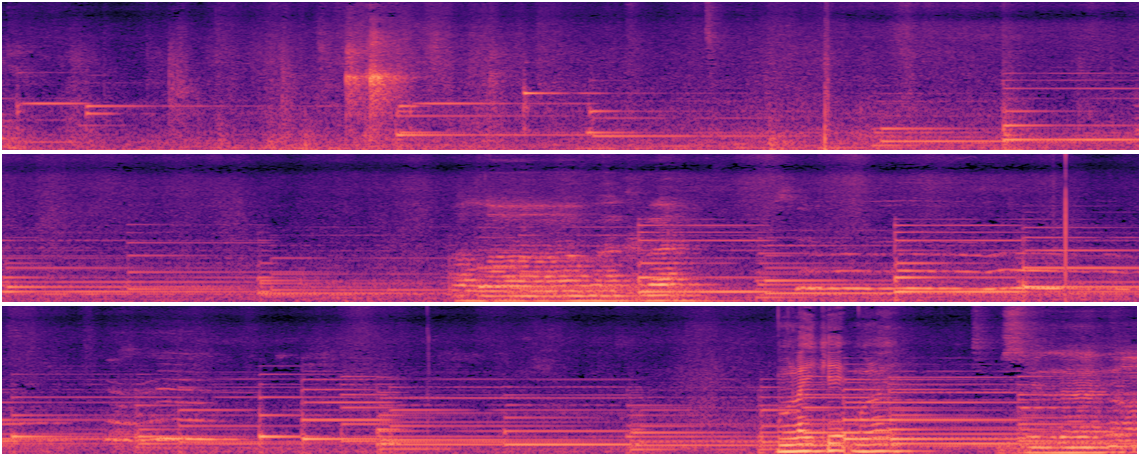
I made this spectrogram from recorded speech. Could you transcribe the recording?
Allahu Akbar Mulai Ki, mulai.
